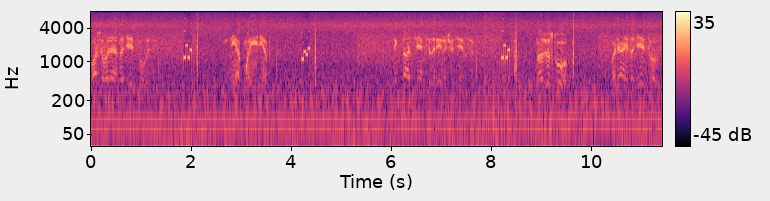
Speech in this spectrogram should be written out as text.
Ваши варианты задействовались? Нет, мои нет. Диктат 70, Гринчу 70. На зв'язку. Варяги задействовались?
